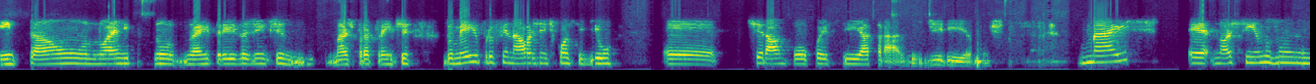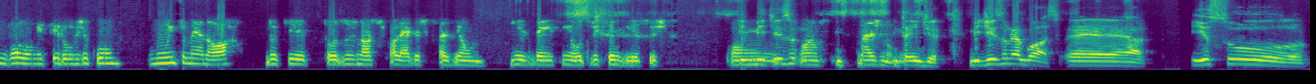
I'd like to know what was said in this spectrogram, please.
Então, no, R, no, no, R3, a gente, mais para frente, do meio para o final, a gente conseguiu é, tirar um pouco esse atraso, diríamos. Mas é, nós tínhamos um volume cirúrgico muito menor do que todos os nossos colegas que faziam residência em outros serviços com, me diz, com mais números. Entendi. Me diz um negócio. É, isso,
